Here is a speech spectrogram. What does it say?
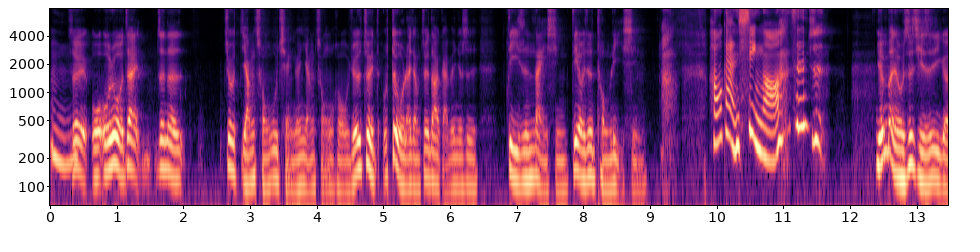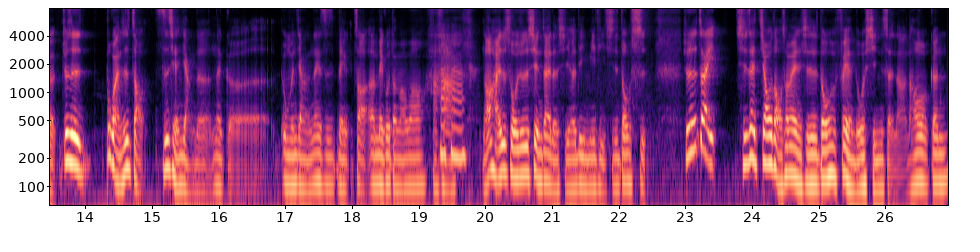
嗯，所以我我如果在真的就养宠物前跟养宠物后，我觉得最对我来讲最大的改变就是，第一是耐心，第二就是同理心。好感性哦，就是原本我是其实一个，就是不管是找之前养的那个，我们讲的那只美找呃美国短毛猫，哈哈，然后还是说就是现在的喜乐蒂米体，其实都是就是在其实，在教导上面其实都会费很多心神啊，然后跟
